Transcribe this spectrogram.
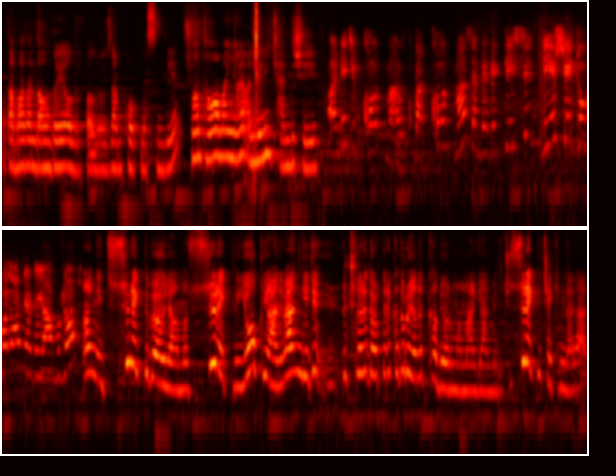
Hatta bazen dalgaya alır falan Özlem korkmasın diye. Şu an tamamen yani annemin kendi şeyi. Anneciğim korkma. Bak korkma sen bebek değilsin. Niye şey tobalar nerede yağmurlar? Anne sürekli böyle ama sürekli yok yani ben gece 3'lere 4'lere kadar uyanık kalıyorum onlar gelmediği için. Sürekli çekimdeler.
